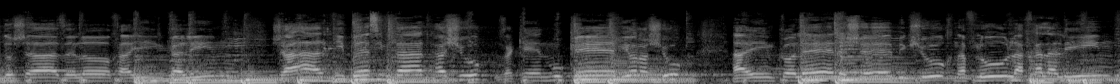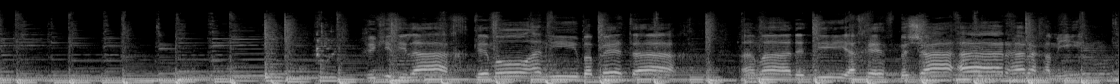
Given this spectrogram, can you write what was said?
קדושה זה לא חיים קלים. שאלתי בסמטת השוק, זקן מוכה אביון השוק, האם כל אלה שביקשוך נפלו לחללים? חיכיתי לך כמו אני בפתח, עמדתי יחף בשער הרחמים.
